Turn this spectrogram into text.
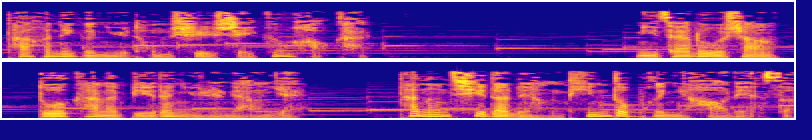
他和那个女同事谁更好看。你在路上多看了别的女人两眼，他能气得两天都不给你好脸色。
